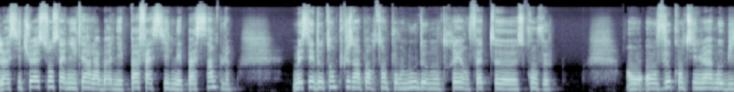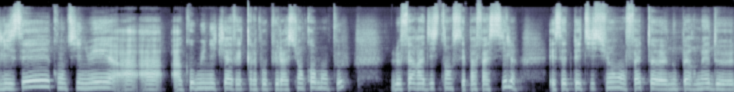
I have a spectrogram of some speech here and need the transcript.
la situation sanitaire là-bas n'est pas facile, n'est pas simple, mais c'est d'autant plus important pour nous de montrer en fait euh, ce qu'on veut. On, veut continuer à mobiliser, continuer à, communiquer avec la population comme on peut. Le faire à distance, c'est pas facile. Et cette pétition, en fait, euh, nous permet de,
